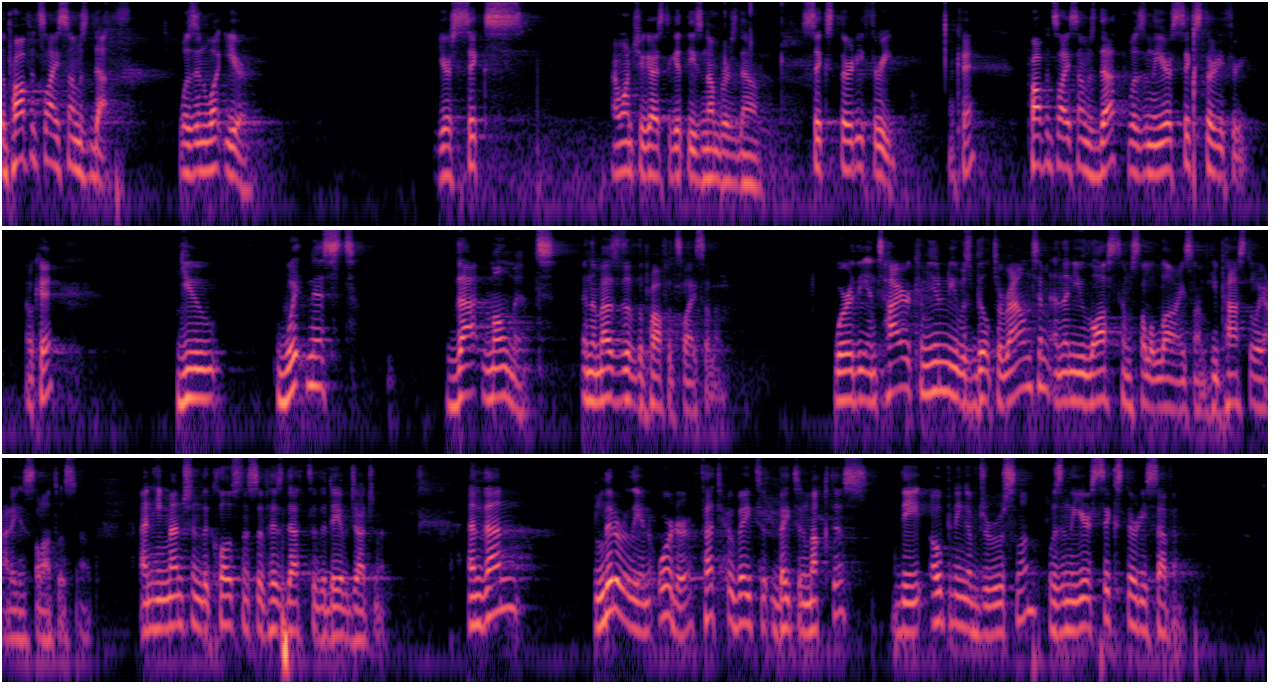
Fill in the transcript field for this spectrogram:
The Prophet's death was in what year? Year 6. I want you guys to get these numbers down. 633. Okay? Prophet's death was in the year 633. Okay? You witnessed that moment in the masjid of the Prophet where the entire community was built around him and then you lost him sallallahu He passed away alayhi salatu wasalam. And he mentioned the closeness of his death to the day of judgment. And then, literally in order, Fathu Bayt, Bayt al-Maqdis, the opening of Jerusalem, was in the year 637.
